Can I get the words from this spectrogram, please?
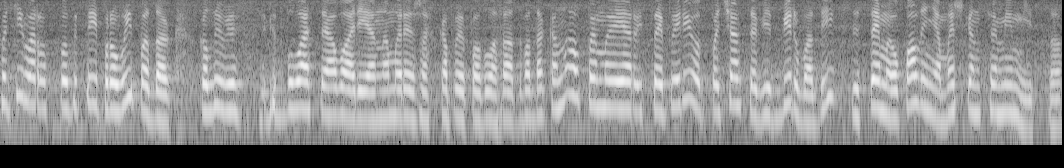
Хотіла розповісти про випадок, коли відбулася аварія на мережах КП Павлоград Водоканал ПМР. І в цей період почався відбір води системи опалення мешканцями міста.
